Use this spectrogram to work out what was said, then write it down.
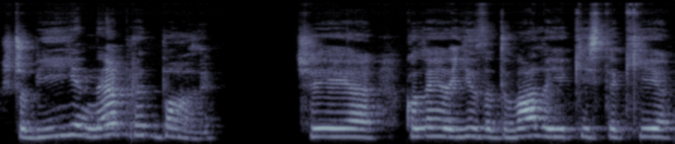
щоб її не придбали. Чи коли їй задавали якісь такі е,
